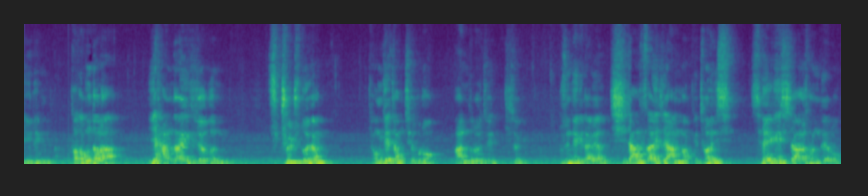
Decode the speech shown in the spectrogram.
1위입니다. 더더군다나 이 한강의 기적은 수출 주도형 경제 정책으로 만들어진 기적입니다. 무슨 얘기냐면 시장 사이즈에 안 맞게 전 시, 세계 시장을 상대로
